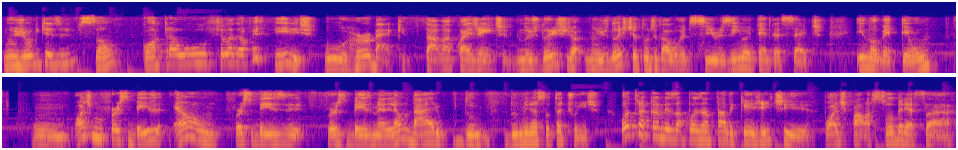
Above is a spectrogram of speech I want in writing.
num jogo de exibição contra o Philadelphia Phillies. O Herbeck estava com a gente nos dois, nos dois títulos da World Series em 87 e 91. Um ótimo first base, é um first base first baseman lendário do, do Minnesota Twins. Outra camisa aposentada que a gente pode falar sobre essa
